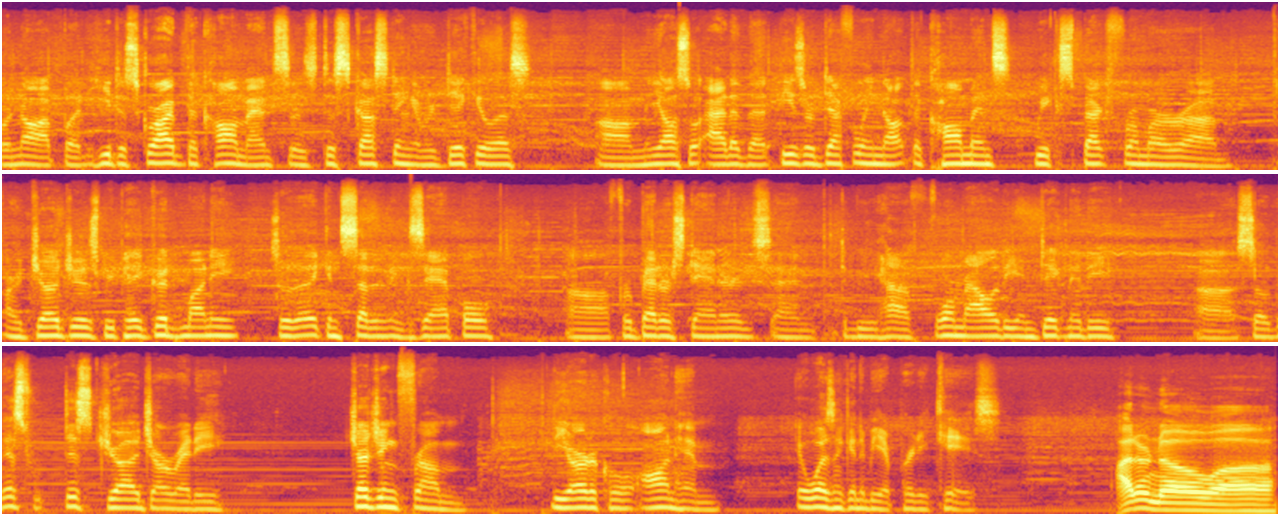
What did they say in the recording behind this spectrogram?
or not, but he described the comments as disgusting and ridiculous. Um, he also added that these are definitely not the comments we expect from our um, our judges. We pay good money so that they can set an example uh, for better standards and to be have formality and dignity. Uh, so this this judge already, judging from the article on him, it wasn't going to be a pretty case. I don't know uh,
